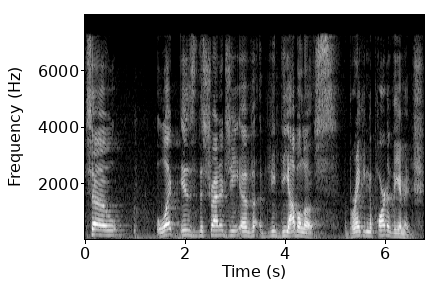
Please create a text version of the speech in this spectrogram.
So what is the strategy of the diabolos, the breaking apart of the image?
